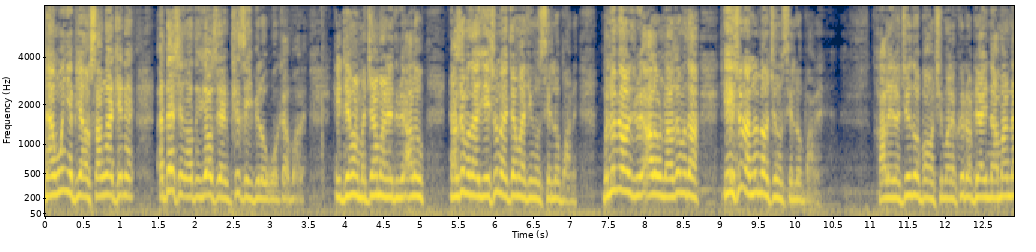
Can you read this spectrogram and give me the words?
နာဝိညာဉ်ပြောင်းဆာငါခြင်းနဲ့အသက်ရှင်တော်သူရောက်စတဲ့ဖြစ်စေပြီလို့ဝန်ခံပါတယ်။ဒီတဲမှာမကြမ်းပါတဲ့သူတွေအားလုံးနာဇမသာယေရှုနာကြမ်းပါခြင်းကိုဆေလွတ်ပါတယ်။မလွတ်မြောက်တဲ့သူတွေအားလုံးနာဇမသာယေရှုနာလွတ်မြောက်ခြင်းကိုဆေလွတ်ပါတယ်။ ဟာလေလုယာကျေးဇူးပေါင်းချီးမွမ်းတဲ့ခရစ်တော်ဘုရား၏နာမ၌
